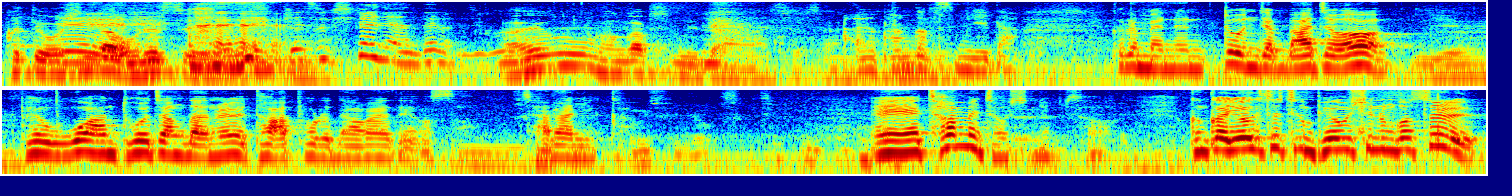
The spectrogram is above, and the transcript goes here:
그때 오신다고 그랬어요. 계속 시간이 안 돼가지고 아이고 반갑습니다. 세상에. 아유 반갑습니다 그러면은 또 이제 마저 예. 배우고 한 두 장단을 더 앞으로 나가야 되겠어 잘하니까 정신이 없어. 예 처음엔 정신이 없어 그러니까 여기서 지금 배우시는 것을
